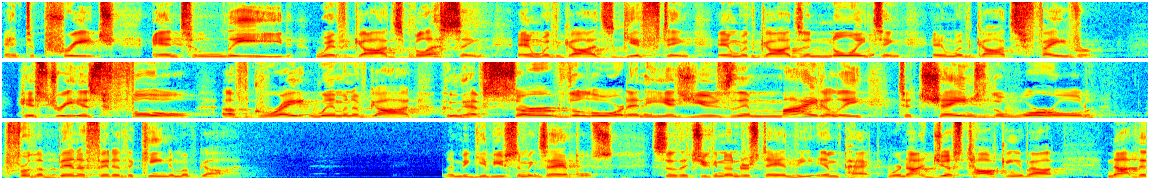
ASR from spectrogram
and to preach and to lead with God's blessing and with God's gifting and with God's anointing and with God's favor. History is full of great women of God who have served the Lord, and He has used them mightily to change the world for the benefit of the kingdom of God. Let me give you some examples so that you can understand the impact. We're not just talking about not that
